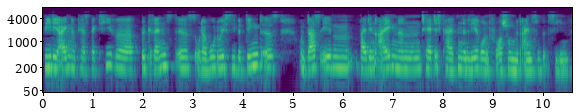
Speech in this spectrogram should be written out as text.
wie die eigene Perspektive begrenzt ist oder wodurch sie bedingt ist und das eben bei den eigenen Tätigkeiten in Lehre und Forschung mit einzubeziehen.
